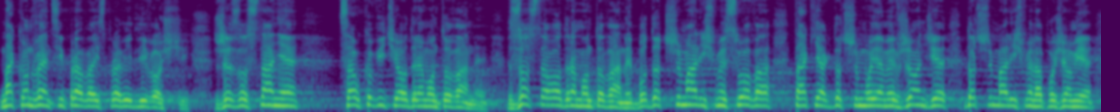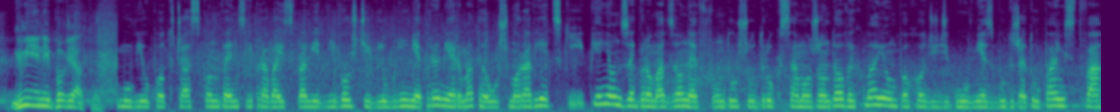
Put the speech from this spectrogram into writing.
na konwencji Prawa i Sprawiedliwości, że zostanie całkowicie odremontowany. Został odremontowany, bo dotrzymaliśmy słowa, tak jak dotrzymujemy w rządzie, dotrzymaliśmy na poziomie gmin i powiatów. Mówił podczas konwencji Prawa i Sprawiedliwości w Lublinie premier Mateusz Morawiecki. Pieniądze gromadzone w Funduszu Dróg Samorządowych mają pochodzić głównie z budżetu państwa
